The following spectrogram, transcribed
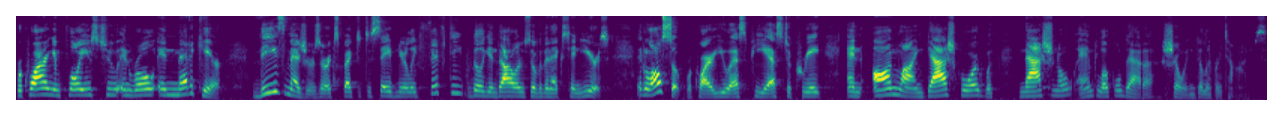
requiring employees to enroll in Medicare. These measures are expected to save nearly $50 billion over the next 10 years. It'll also require USPS to create an online dashboard with national and local data showing delivery times.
